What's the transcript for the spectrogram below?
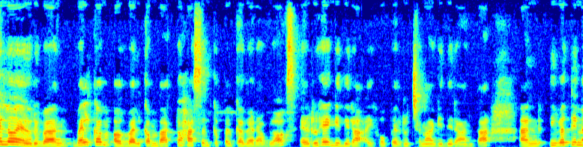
Hello everyone welcome welcome back to Hassan couple Kannada vlogs ಎಲ್ಲರೂ ಹೇಗಿದ್ದೀರಾ? ಐ ಹೋಪ್ ಎಲ್ಲರೂ ಚೆನ್ನಾಗಿದ್ದೀರಾ ಅಂತ. ಆ್ಯಂಡ್ ಇವತ್ತಿನ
